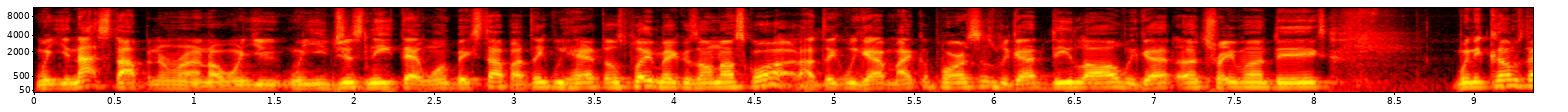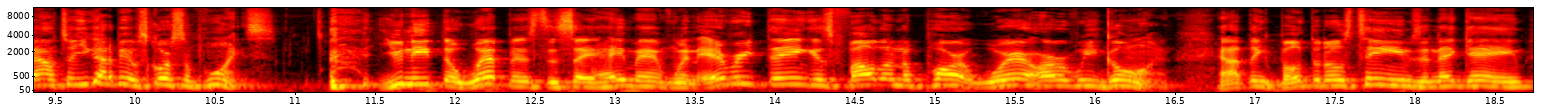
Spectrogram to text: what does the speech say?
when you're not stopping the run or when you when you just need that one big stop? I think we had those playmakers on our squad. I think we got Micah Parsons, we got D Law, we got uh, Trevon Diggs. When it comes down to it, you got to be able to score some points. you need the weapons to say, hey man, when everything is falling apart, where are we going? And I think both of those teams in that game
